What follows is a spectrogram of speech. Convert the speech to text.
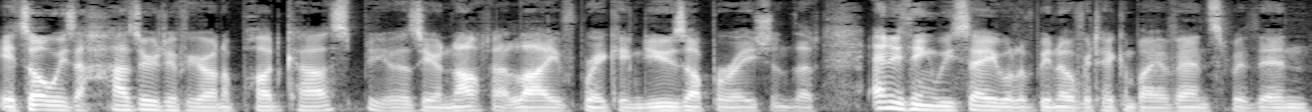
It's always a hazard if you're on a podcast because you're not a live breaking news operation that anything we say will have been overtaken by events within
